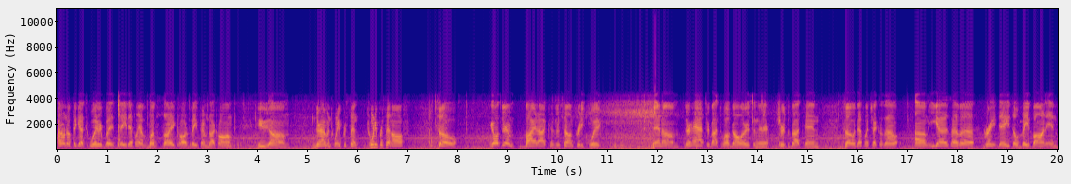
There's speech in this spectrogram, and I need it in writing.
I don't know if they got Twitter, but they definitely have a website called vapefame.com. You um they're having 20% 20% off. So go out there and buy it out because they're selling pretty quick. And um their hats are about twelve dollars and their shirts about ten. So definitely check those out. Um, you guys have a great day, so vape on, and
